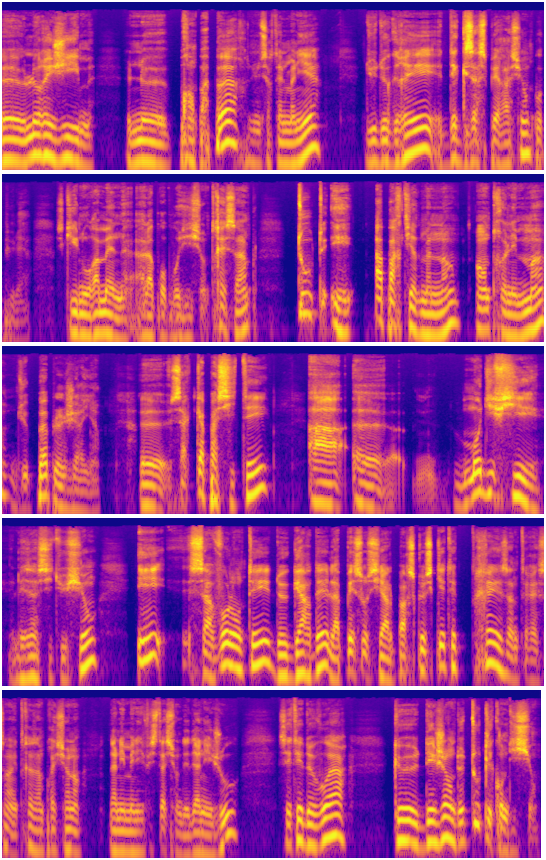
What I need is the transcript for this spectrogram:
euh, le régime ne prend pas peur, d'une certaine manière, du degré d'exaspération populaire. Ce qui nous ramène à la proposition très simple, tout est à partir de maintenant entre les mains du peuple algérien. Euh, sa capacité à euh, modifier les institutions et sa volonté de garder la paix sociale. Parce que ce qui était très intéressant et très impressionnant dans les manifestations des derniers jours, c'était de voir que des gens de toutes les conditions,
